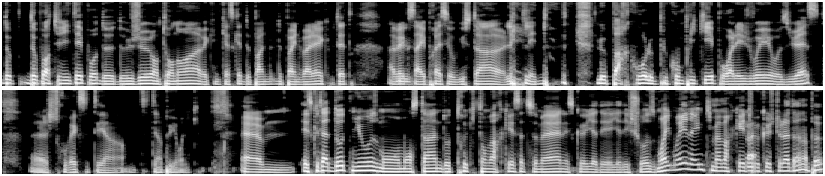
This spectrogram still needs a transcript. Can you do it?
d'opportunités pour de, de jeux en tournoi avec une casquette de Pine, de Pine Valley que peut-être avec mm. Cypress et Augusta euh, les, les le parcours le plus compliqué pour aller jouer aux US. Euh, je trouvais que c'était un, c'était un peu ironique. Euh, est-ce que tu as d'autres news, mon, mon Stan, d'autres trucs qui t'ont marqué cette semaine? Est-ce qu'il y a des, il y a des choses? Moi, moi, il y en a une qui m'a marqué. Tu veux que je te la donne un peu?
